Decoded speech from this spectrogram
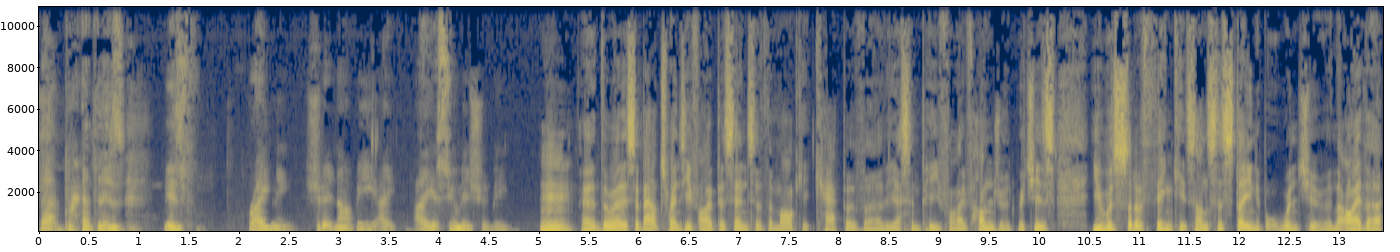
That breadth is is frightening. Should it not be? I, I assume it should be. Mm. Uh, well, it's about 25% of the market cap of uh, the S&P 500, which is, you would sort of think it's unsustainable, wouldn't you? And either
